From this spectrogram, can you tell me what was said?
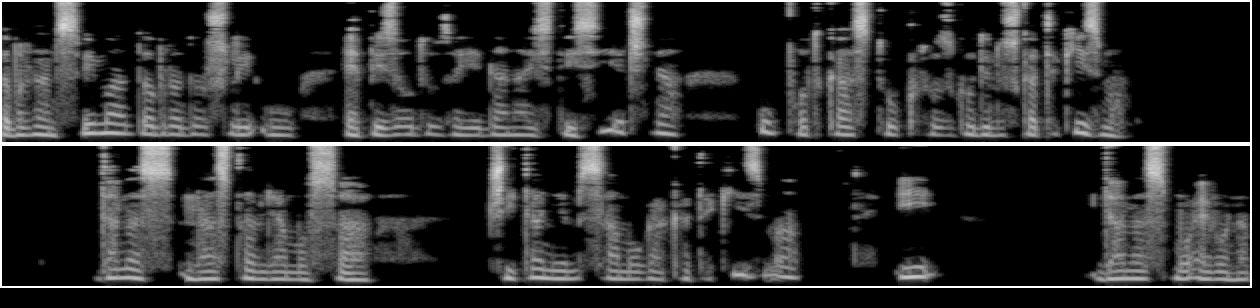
Dobar dan svima, dobrodošli u epizodu za 11. siječnja u podcastu Kroz godinu s katekizmom. Danas nastavljamo sa čitanjem samoga katekizma i danas smo evo na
